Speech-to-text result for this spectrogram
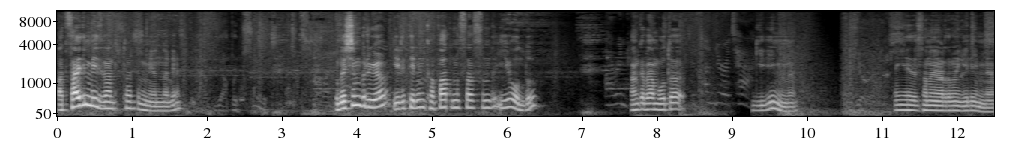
Atsaydım base ben tutardım yanları ya. Flash'ım duruyor. Iritel'in kafa atması aslında iyi oldu. Kanka ben bota gideyim mi? Ben yine de sana yardıma geleyim ya.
